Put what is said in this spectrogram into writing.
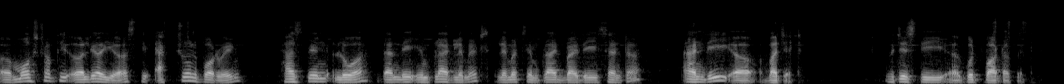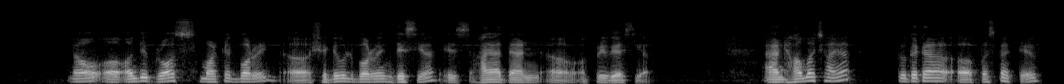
uh, most of the earlier years, the actual borrowing has been lower than the implied limits, limits implied by the center and the uh, budget, which is the uh, good part of it. Now, uh, on the gross market borrowing, scheduled borrowing this year is higher than previous year. And how much higher? To get a, a, perspective,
